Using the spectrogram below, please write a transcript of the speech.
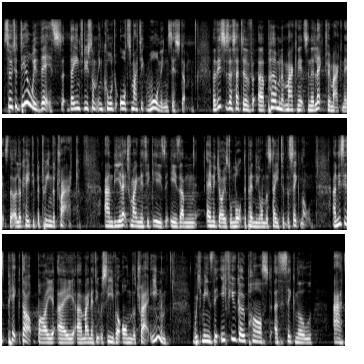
So to deal with this, they introduced something called automatic warning system. Now this is a set of uh, permanent magnets and electromagnets that are located between the track and the electromagnetic is, is um, energized or not depending on the state of the signal. And this is picked up by a, a magnetic receiver on the train, which means that if you go past a signal at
